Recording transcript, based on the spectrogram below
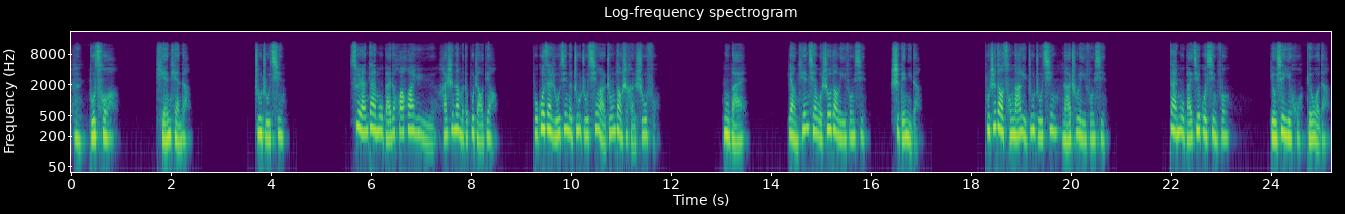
嗯，不错，甜甜的。朱竹清虽然戴沐白的花花语语还是那么的不着调，不过在如今的朱竹清耳中倒是很舒服。沐白，两天前我收到了一封信，是给你的。不知道从哪里，朱竹清拿出了一封信。戴沐白接过信封，有些疑惑：“给我的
